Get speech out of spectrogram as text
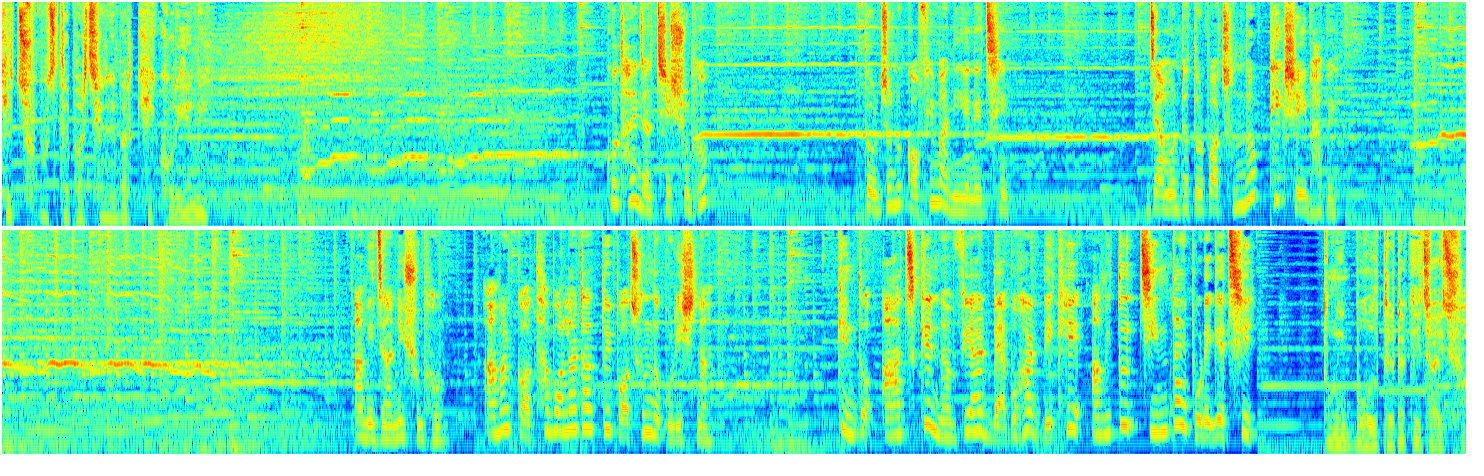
কিচ্ছু বুঝতে পারছি না এবার কি করি আমি। কোথায় যাচ্ছিস শুভ? তোর জন্য কফি বানিয়ে এনেছি। যেমনটা তোর পছন্দ, ঠিক সেইভাবে। আমি জানি, শুভ, আমার কথা বলাটা তুই পছন্দ করিস না। কিন্তু আজকে নব্যার ব্যবহার দেখে আমি তো চিন্তায় পড়ে গেছি। তুমি বলতেটা কি চাইছো?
